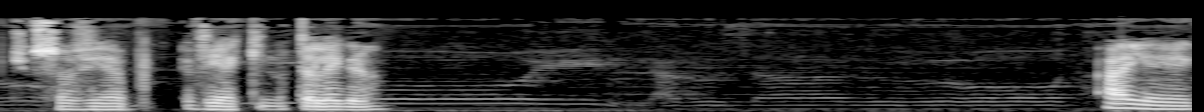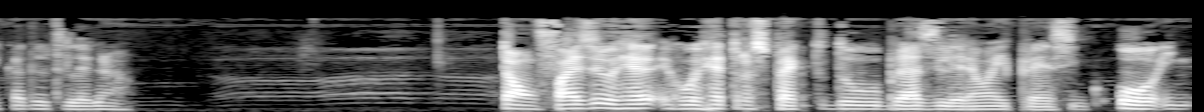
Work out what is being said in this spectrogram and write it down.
Deixa eu só ver, ver aqui no Telegram. Ai, ai, ai, cadê o Telegram? Então, faz o, re, o retrospecto do Brasileirão aí, Pressing. Ou, oh,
